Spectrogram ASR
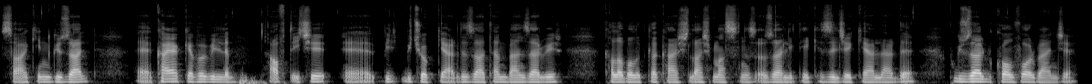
sakin, güzel e, kayak yapabildim. Hafta içi e, birçok yerde zaten benzer bir kalabalıkla karşılaşmazsınız. Özellikle gezilecek yerlerde. Bu güzel bir konfor bence.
